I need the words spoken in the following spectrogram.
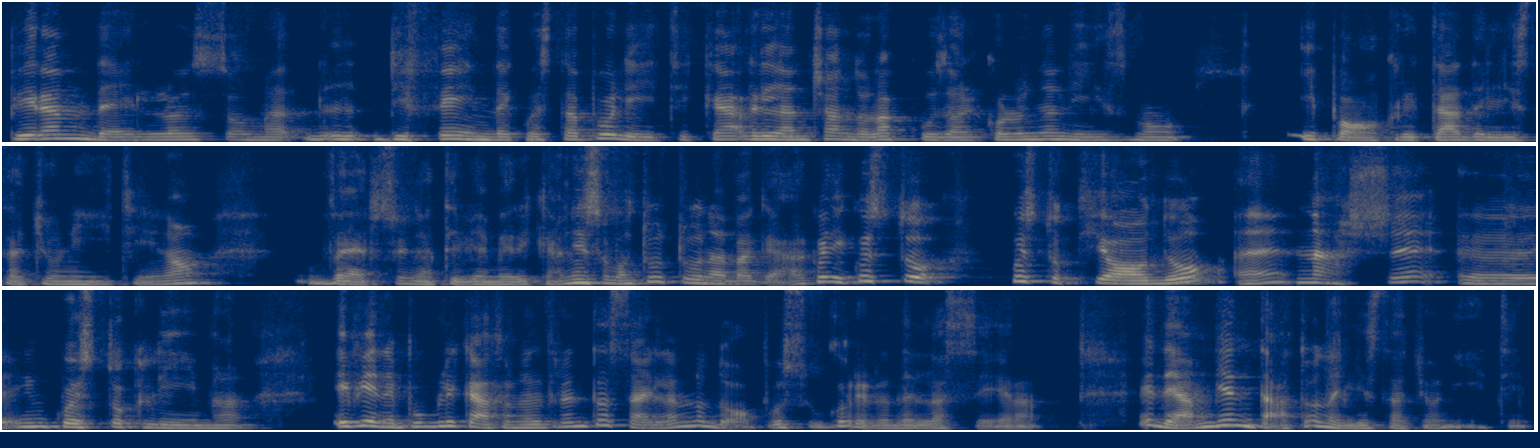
Pirandello insomma difende questa politica rilanciando l'accusa al colonialismo ipocrita degli Stati Uniti, no, verso i nativi americani. Insomma tutta una bagarre. Quindi questo questo chiodo, eh, nasce, ehm, in questo clima e viene pubblicato nel '36, l'anno dopo, sul Corriere della Sera ed è ambientato negli Stati Uniti,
